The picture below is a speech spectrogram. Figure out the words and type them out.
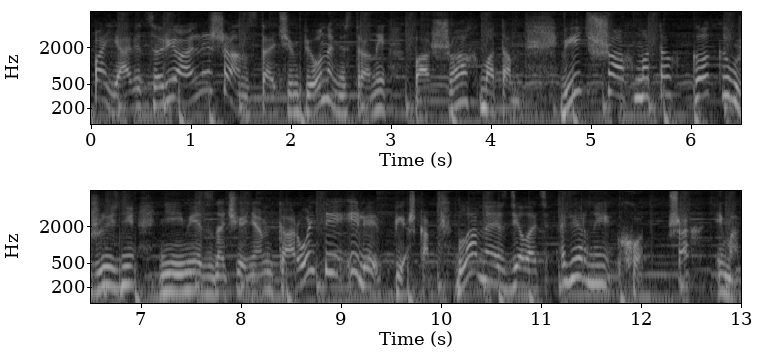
появится реальный шанс стать чемпионами страны по шахматам. Ведь в шахматах, как и в жизни, не имеет значения, король ты или пешка. Главное сделать верный ход. Шах и мат.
